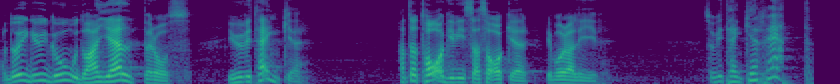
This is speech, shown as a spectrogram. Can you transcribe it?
Och då är Gud god och han hjälper oss i hur vi tänker. Han tar tag i vissa saker i våra liv. Så vi tänker rätt.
